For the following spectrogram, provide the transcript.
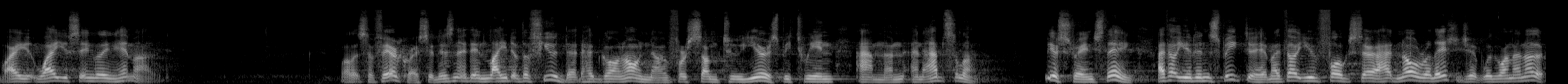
Why, why are you singling him out? Well, it's a fair question, isn't it, in light of the feud that had gone on now for some two years between Amnon and Absalom? Be a strange thing. I thought you didn't speak to him. I thought you folks uh, had no relationship with one another.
